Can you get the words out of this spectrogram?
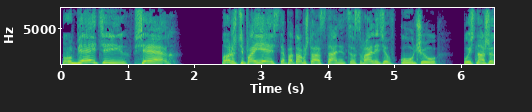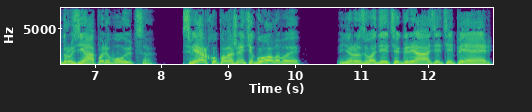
«Убейте их всех! Можете поесть, а потом, что останется, свалите в кучу. Пусть наши друзья полюбуются. Сверху положите головы и не разводите грязи теперь!»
